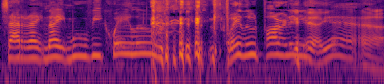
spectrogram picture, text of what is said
Saturday night movie Quaalude, Quaalude party. yeah, yeah.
